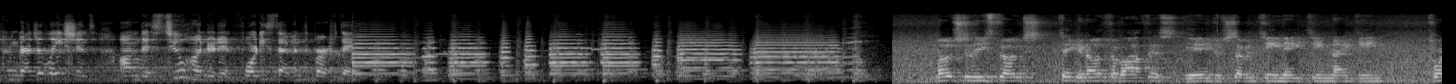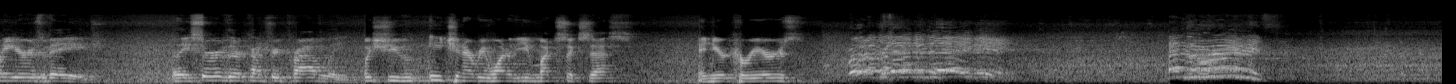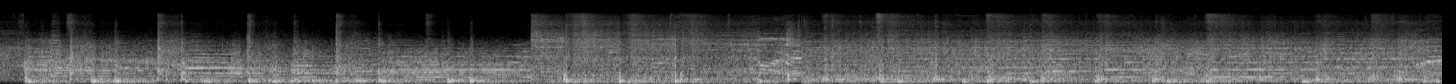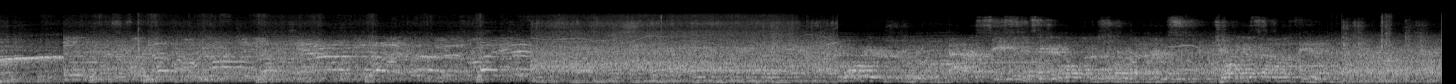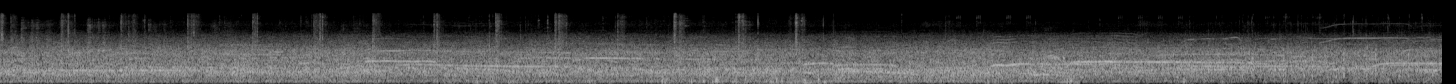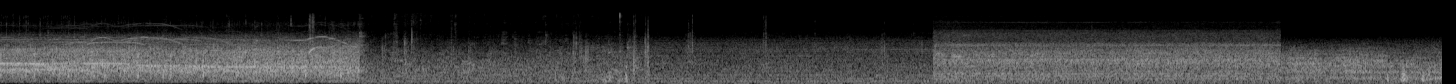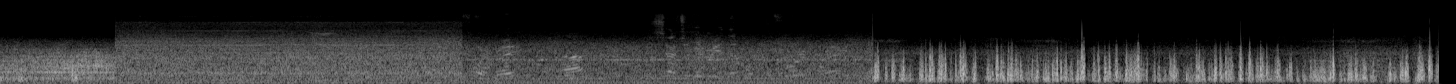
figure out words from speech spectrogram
congratulations on this 247th birthday. Most of these folks take an oath of office at the age of 17, 18, 19, 20 years of age. And they serve their country proudly. Wish you, each and every one of you, much success in your careers touch delivery and then we'll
